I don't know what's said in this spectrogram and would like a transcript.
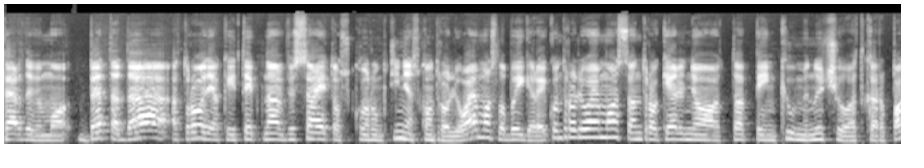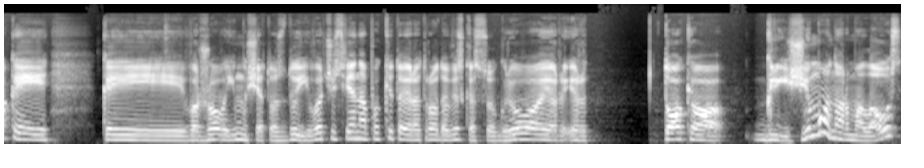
perdavimo, bet tada atrodė, kai taip, na, visai tos rungtynės kontroliuojamos, labai gerai kontroliuojamos, antro kelnio ta penkių minučių atkarpa, kai, kai varžovai įmušė tos du įvačius vieną po kito ir atrodo viskas sugriuvo ir, ir tokio grįžimo normalaus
